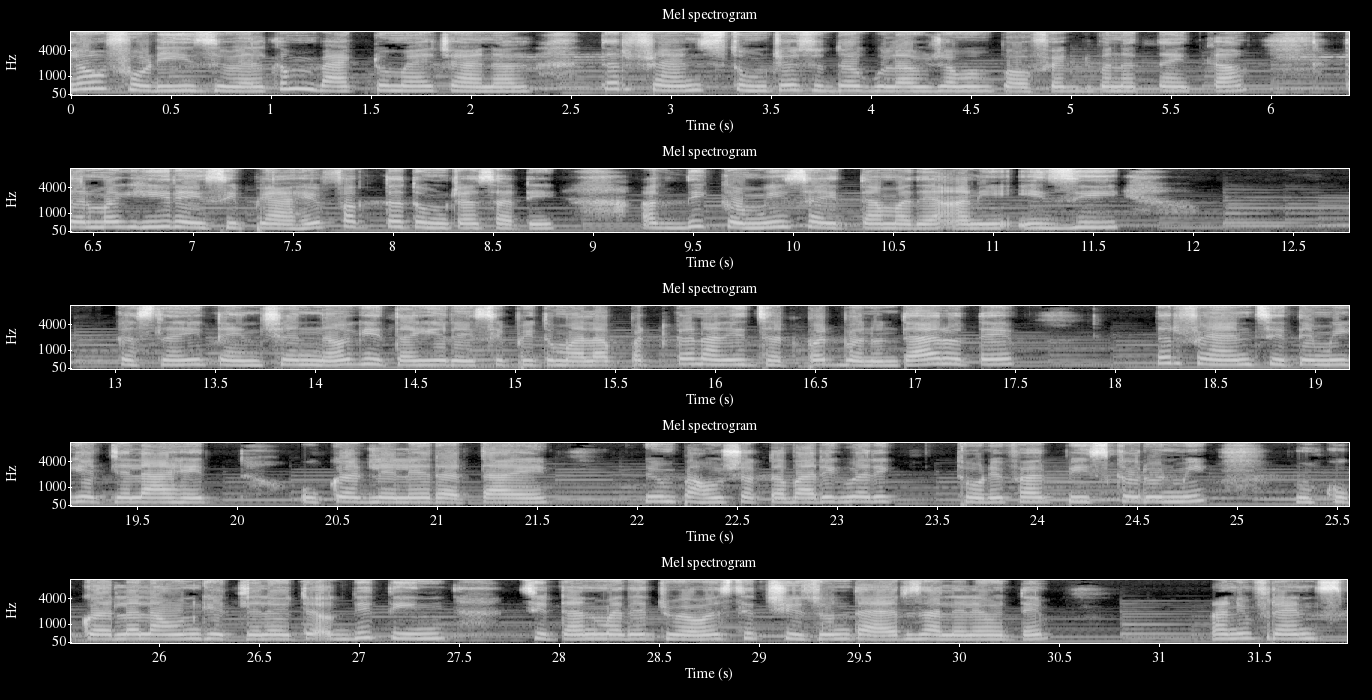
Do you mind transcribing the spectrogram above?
Hello foodies welcome back to my channel तर friends तुमचेसुद्धा gulab jamun perfect बनत नाहीत का? तर मग ही रेसिपी आहे फक्त तुमच्यासाठी. अगदी कमी साहित्यामध्ये आणि इझी कसलंही टेन्शन न घेता ही रेसिपी तुम्हाला पटकन आणि झटपट बनून तयार होते. तर फ्रेंड्स इथे मी घेतलेले आहेत उकडलेले रताळे. तुम्ही पाहू शकता बारीक बारीक थोडेफार पीस करून मी कुकरला लावून घेतलेले होते. अगदी तीन सिटांमध्ये व्यवस्थित शिजून तयार झालेले होते. आणि फ्रेंड्स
